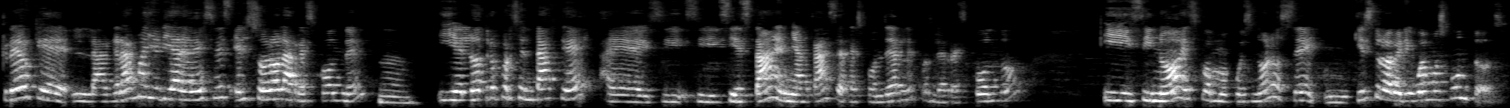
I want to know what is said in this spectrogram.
creo que la gran mayoría de veces él solo la responde mm. Y el otro porcentaje, eh, si, si, si está en mi alcance responderle, pues le respondo. Y si no, es como, pues no lo sé, ¿quieres que lo averigüemos juntos?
